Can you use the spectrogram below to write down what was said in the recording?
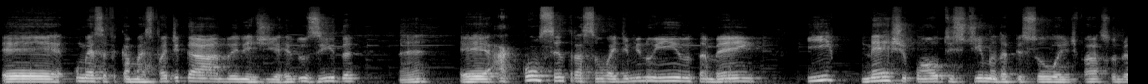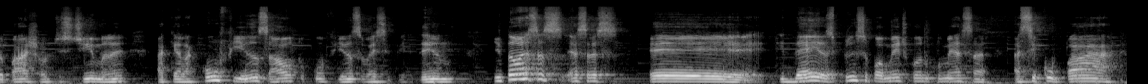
É, começa a ficar mais fadigado, energia reduzida, né? É, a concentração vai diminuindo também e mexe com a autoestima da pessoa. A gente fala sobre a baixa autoestima, né? Aquela confiança, a autoconfiança vai se perdendo. Então essas essas é, ideias, principalmente quando começa a se culpar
